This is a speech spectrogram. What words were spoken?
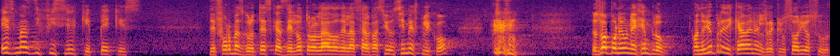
es más difícil que peques de formas grotescas del otro lado de la salvación. ¿Sí me explico? Les voy a poner un ejemplo. Cuando yo predicaba en el reclusorio sur,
